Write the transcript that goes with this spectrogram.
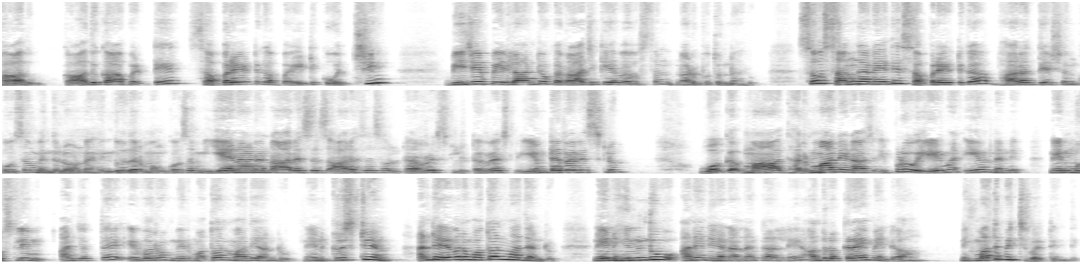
కాదు. కాదు కాబట్టే సపరేట్గా బయటకు వచ్చి బీజేపీ లాంటి ఒక రాజకీయ వ్యవస్థను నడుపుతున్నారు. సో సంఘ్ అనేది సపరేట్గా భారతదేశం కోసం ఇందులో ఉన్న హిందూ ధర్మం కోసం ఏనాడని ఆర్ఎస్ఎస్ ఆర్ఎస్ఎస్ వాళ్ళు టెర్రరిస్టులు టెర్రరిస్టులు. ఏం టెర్రరిస్టులు? ఒక మా ధర్మాన్ని నా ఇప్పుడు ఏమ ఏమండి? నేను ముస్లిం అని చెప్తే ఎవరు? మీరు మతోన్మాది అనరు. నేను క్రిస్టియన్ అంటే ఎవరు మతోన్మాది అనరు? నేను హిందూ అని నేను అనగానే అందులో క్రైమ్ ఏంటి? నీకు మత పిచ్చి పట్టింది.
